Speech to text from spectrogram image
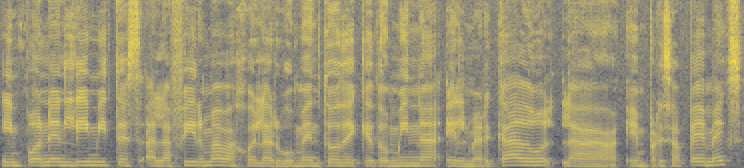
imponen límites a la firma bajo el argumento de que domina el mercado la empresa Pemex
